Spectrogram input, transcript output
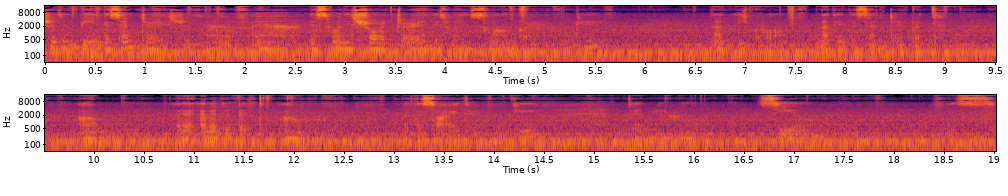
shouldn't be in the center it should have uh, this one is shorter and this one is longer okay? Not equal not in the center but um, a, a little bit um, at the side okay then we will seal this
